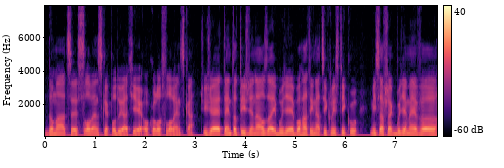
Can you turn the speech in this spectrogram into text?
domáce slovenské podujatie okolo Slovenska. Čiže tento týždeň naozaj bude bohatý na cyklistiku. My sa však budeme v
